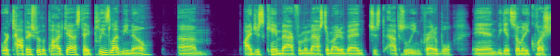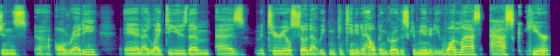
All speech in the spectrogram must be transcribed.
or topics for the podcast, hey, please let me know. Um, I just came back from a mastermind event, just absolutely incredible. And we get so many questions uh, already. And I'd like to use them as material so that we can continue to help and grow this community. One last ask here.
